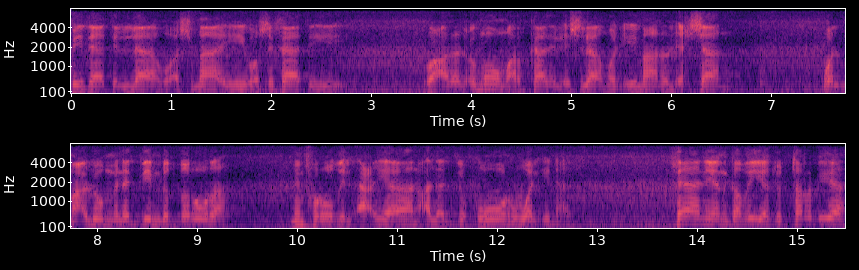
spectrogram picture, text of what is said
بذات الله وأسمائه وصفاته. وعلى العموم أركان الإسلام والإيمان والإحسان والمعلوم من الدين بالضرورة من فروض الأعيان على الذكور والإناث. ثانيا قضية التربية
